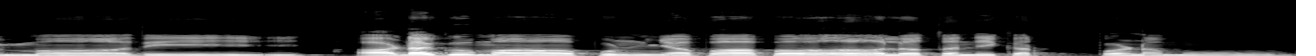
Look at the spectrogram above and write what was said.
మాది. అడగు మా పుణ్యపాపాలతని కర్పణము.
